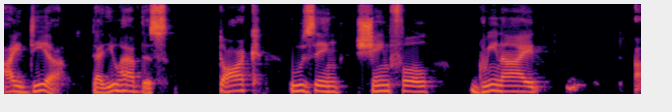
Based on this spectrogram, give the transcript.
idea that you have this dark, oozing, shameful, green eyed, uh,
